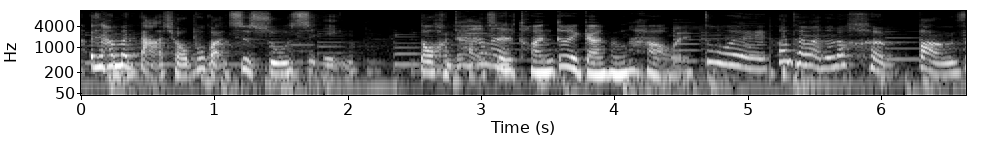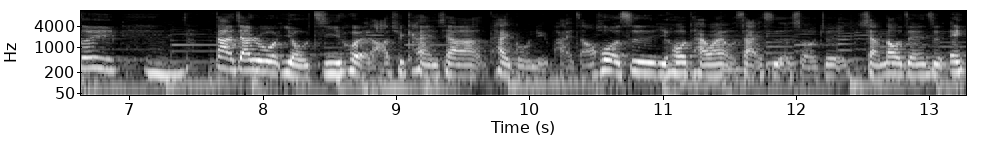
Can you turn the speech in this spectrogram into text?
而且他们打球不管是输是赢。都很开心，他们的团队感很好哎，对，他们团队感真的很棒，所以嗯，大家如果有机会啦，去看一下泰国女排，这样，或者是以后台湾有赛事的时候，就想到这件事，哎、欸，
